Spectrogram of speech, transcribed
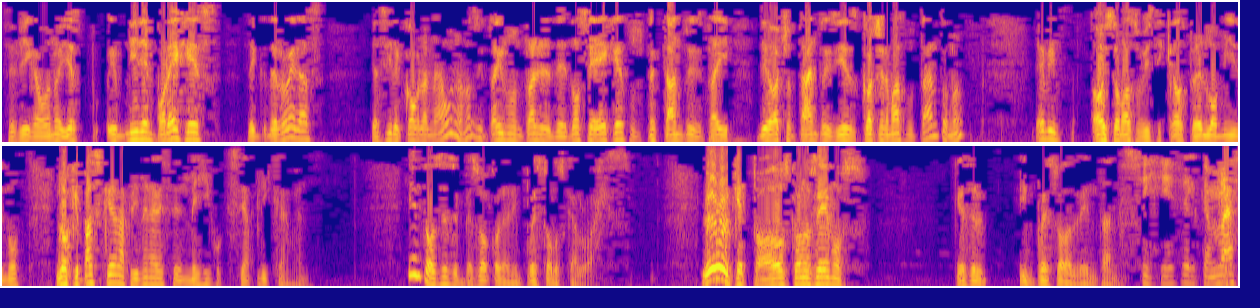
se fija uno y es, y miden por ejes de, de ruedas. Y así le cobran a uno, ¿no? Si trae un trailer de 12 ejes, pues es tanto, y si trae de 8 tanto, y si es coche nomás, pues tanto, ¿no? En fin, hoy son más sofisticados, pero es lo mismo. Lo que pasa es que era la primera vez en México que se aplicaban. Y entonces empezó con el impuesto a los carruajes. Luego el que todos conocemos, que es el impuesto a las ventanas. Sí, es el que más.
